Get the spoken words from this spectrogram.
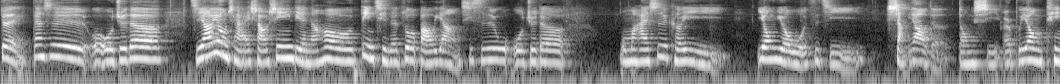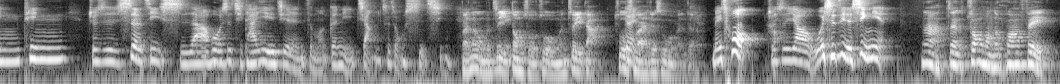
对，但是我我觉得只要用起来小心一点，然后定期的做保养，其实我觉得我们还是可以拥有我自己。想要的东西，而不用听听就是设计师啊，或者是其他业界人怎么跟你讲这种事情。反正我们自己动手做，我们最大做出来就是我们的。没错，就是要维持自己的信念。那这装潢的花费，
